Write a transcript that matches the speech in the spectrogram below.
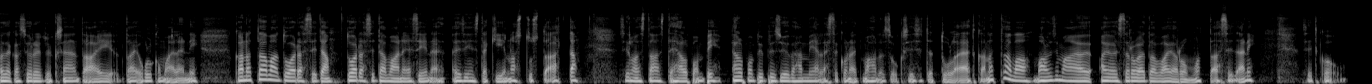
asiakasyritykseen tai, tai ulkomaille, niin kannattaa vaan tuoda sitä, tuoda sitä vaan esiin, esiin sitä kiinnostusta, että silloin sitä on sitten helpompi, helpompi pysyä vähän mielessä, kun näitä mahdollisuuksia sitten tulee. Että kannattaa vaan mahdollisimman ajoissa ruveta vaan ja rummuttaa sitä, niin sitten kun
